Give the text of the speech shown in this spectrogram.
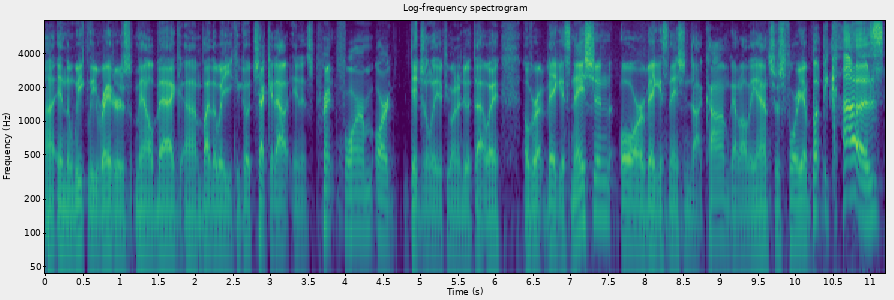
uh, in the weekly Raiders mailbag. Um, by the way, you can go check it out in its print form or digitally if you want to do it that way over at Vegas Nation or VegasNation.com. Got all the answers for you. But because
